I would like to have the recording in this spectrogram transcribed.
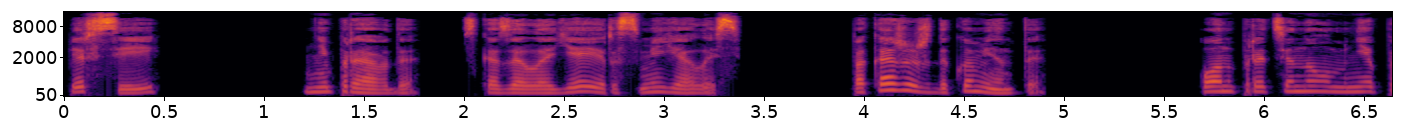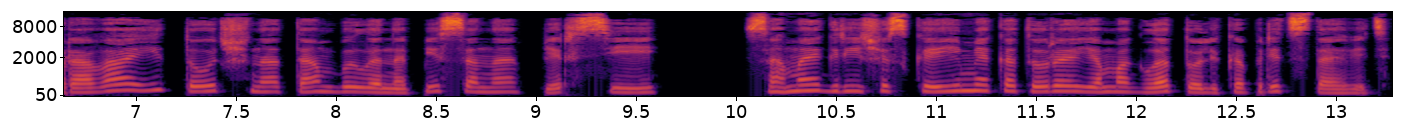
«Персей». «Неправда», — сказала я и рассмеялась. «Покажешь документы?» Он протянул мне права, и точно там было написано «Персей», самое греческое имя, которое я могла только представить.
